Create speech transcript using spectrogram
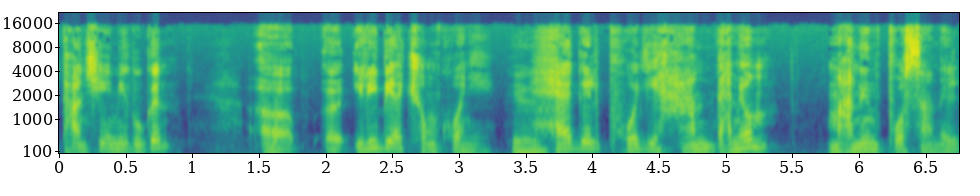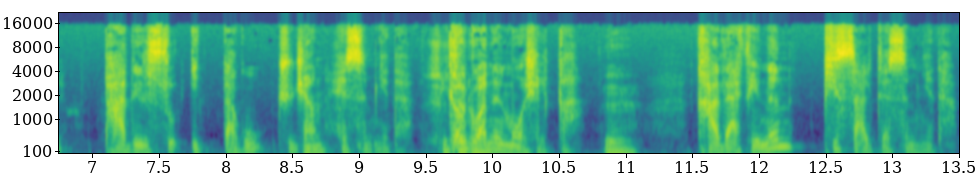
당시 미국은 어, 어, 리비아 정권이 예. 핵을 포기한다면 많은 보상을 받을 수 있다고 주장했습니다. 실제로? 결과는 무엇일까? 예. 가다피는 피살됐습니다.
